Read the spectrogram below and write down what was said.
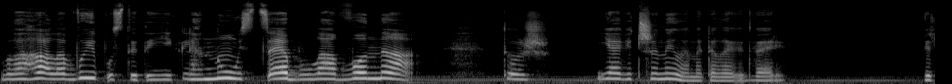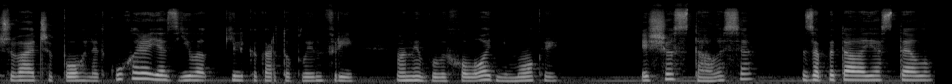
благала випустити її, клянусь, це була вона. Тож я відчинила металеві двері. Відчуваючи погляд кухаря, я з'їла кілька картоплин фрі. Вони були холодні, мокрі. І що сталося? запитала я Стелу.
